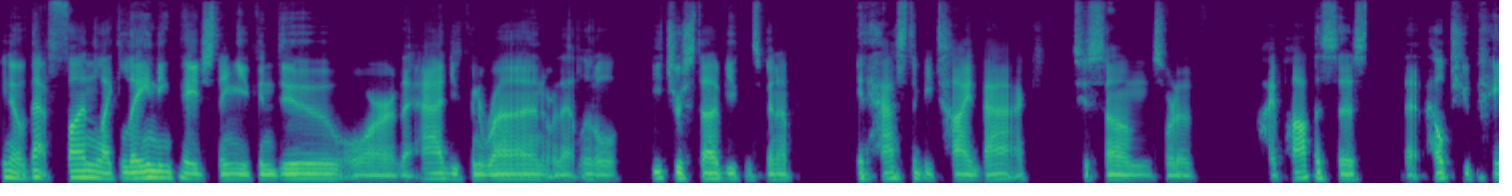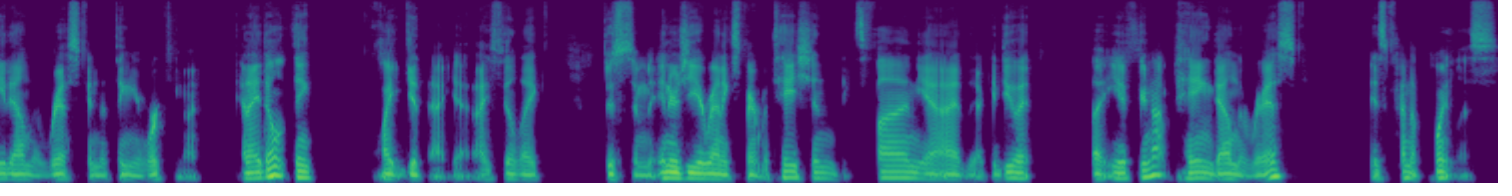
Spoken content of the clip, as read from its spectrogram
you know, that fun like landing page thing you can do or the ad you can run or that little feature stub you can spin up, it has to be tied back to some sort of hypothesis that helps you pay down the risk in the thing you're working on. And I don't think quite get that yet. I feel like there's some energy around experimentation. It's fun. Yeah, I, I can do it. But if you're not paying down the risk, it's kind of pointless.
